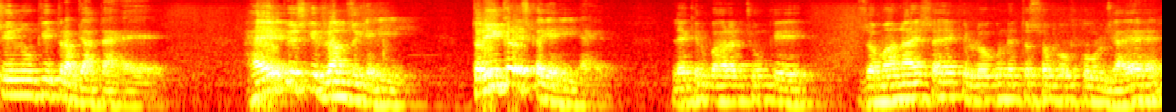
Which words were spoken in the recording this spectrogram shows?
سینوں کی طرف جاتا ہے۔ ہے تو اس کی رمز یہی، طریقہ اس کا یہی ہے۔ لیکن بہرحال چونکہ زمانہ ایسا ہے کہ لوگوں نے تصوف کو الجھایا ہے،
